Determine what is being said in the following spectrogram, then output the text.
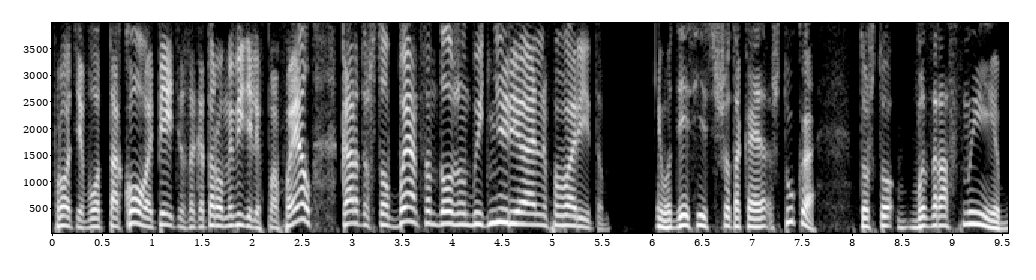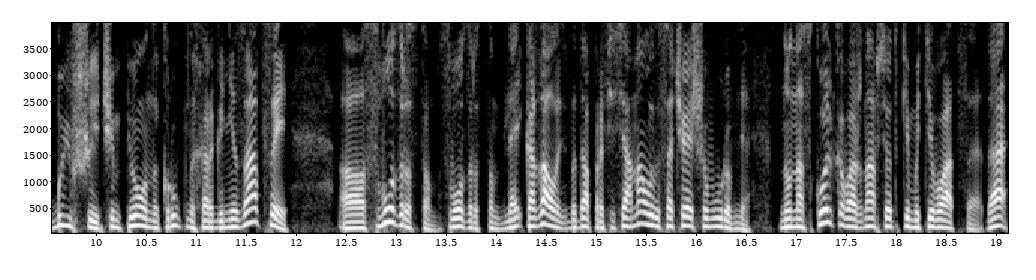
против вот такого Петиса, которого мы видели в ПФЛ, кажется, что Бенсон должен быть нереальным фаворитом. И вот здесь есть еще такая штука, то, что возрастные бывшие чемпионы крупных организаций с возрастом, с возрастом, для, казалось бы, да, профессионалы высочайшего уровня, но насколько важна все-таки мотивация, да?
